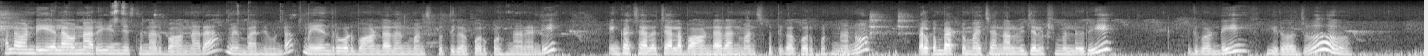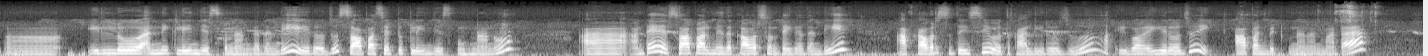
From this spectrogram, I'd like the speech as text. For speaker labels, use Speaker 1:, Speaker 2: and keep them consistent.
Speaker 1: Hello అండి ఎలా ఉన్నారు? ఏం చేస్తున్నారు? బాగున్నారా? మేము బాగానే ఉండా. మీ అందరూ కూడా బాగుండాలని మనస్ఫూర్తిగా కోరుకుంటున్నానండి. ఇంకా చాలా చాలా బాగుండాలని మనస్ఫూర్తిగా కోరుకుంటున్నాను. Welcome back to my channel విజయలక్ష్మల్లూరి ఇదిగోండి ఈరోజు ఇల్లు అన్నీ క్లీన్ చేసుకున్నాను కదండి. ఈరోజు సోఫా సెట్ క్లీన్ చేసుకుంటున్నాను. అంటే సోఫాల మీద కవర్స్ ఉంటాయి కదండి. ఆ కవర్స్ తీసి ఉతకాలి ఈరోజు. ఇవ ఈరోజు ఆ పని పెట్టుకున్నాను అనమాట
